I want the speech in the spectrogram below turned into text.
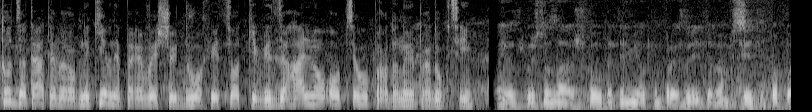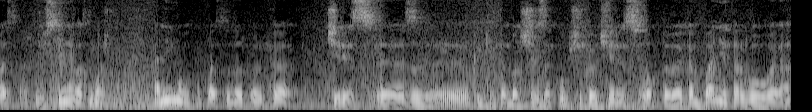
Тут затрати виробників не перевищують 2% від загального обсягу проданої продукції. Я точно знаю, что вот этим мелким производителям в сети попасть практически невозможно. Они могут попасть туда только через э, за- каких-то больших закупщиков, через оптовые компании торговые.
